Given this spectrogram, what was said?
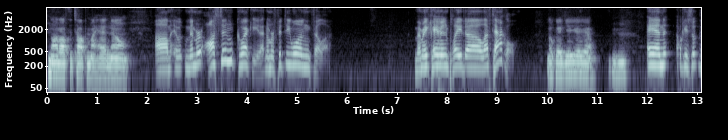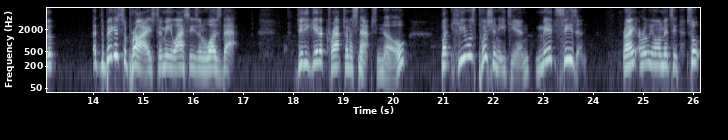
Not off the top of my head, no. Um, it remember Austin Kawecki, that number 51 fella. Remember he came in and played uh, left tackle. Okay, yeah, yeah, yeah. hmm And okay, so the the biggest surprise to me last season was that. Did he get a crap ton of snaps? No. But he was pushing Etienne mid-season, right? Early on mid-season. So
